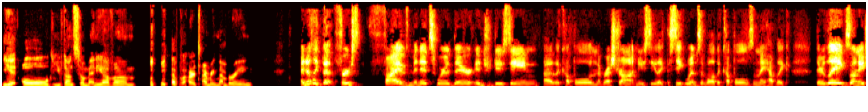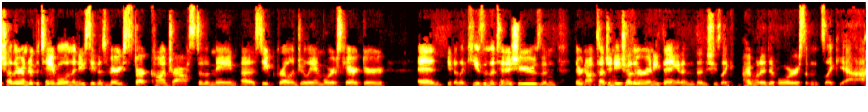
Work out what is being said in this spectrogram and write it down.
You get old. You've done so many of them. you have a hard time remembering. I know, like that first five minutes where they're introducing uh, the couple in the restaurant, and you see like the sequence of all the couples, and they have like their legs on each other under the table, and then you see this very stark contrast to the main uh, Steve Carell and Julianne Moore's character, and you know, like he's in the tennis shoes, and they're not touching each other or anything, and then she's like, "I want a divorce," and it's like, yeah.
